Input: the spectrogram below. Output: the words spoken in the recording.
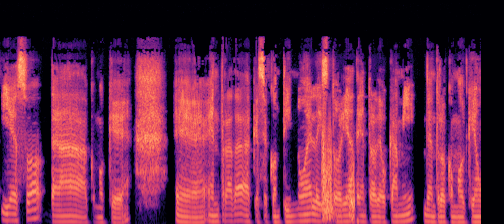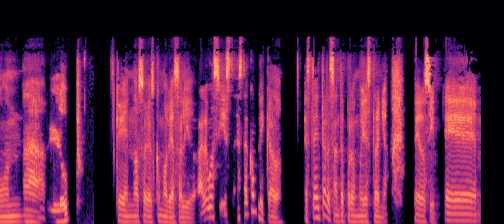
y eso da como que eh, entrada a que se continúe la historia dentro de Okami, dentro como que un loop que no sabes cómo había salido. Algo así, está, complicado. Está interesante, pero muy extraño. Pero sí, eh,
